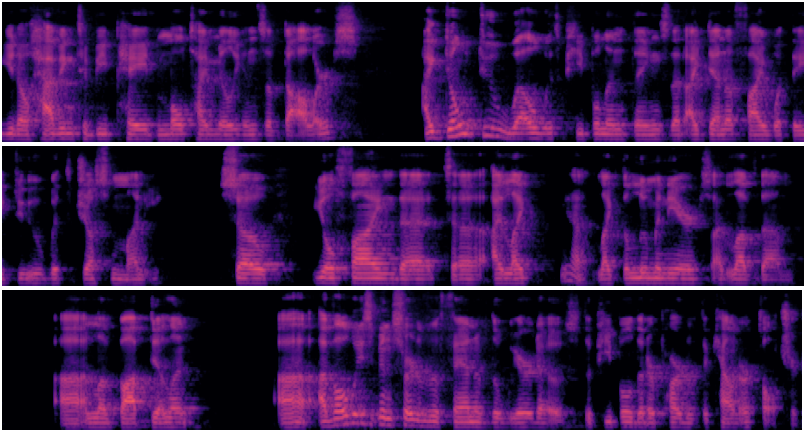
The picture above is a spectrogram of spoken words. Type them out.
you know, having to be paid multi millions of dollars. I don't do well with people and things that identify what they do with just money. So you'll find that uh, I like, yeah, like the Lumineers. I love them. Uh, I love Bob Dylan. Uh, I've always been sort of a fan of the weirdos, the people that are part of the counterculture.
